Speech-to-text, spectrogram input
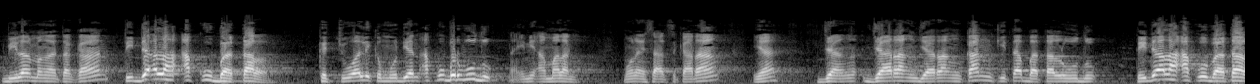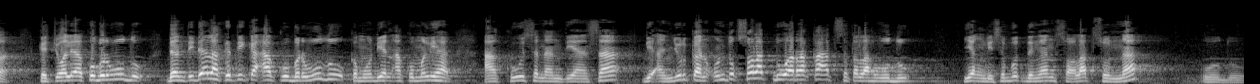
Bilal mengatakan, tidaklah aku batal kecuali kemudian aku berwudu. Nah ini amalan. Mulai saat sekarang ya jarang-jarangkan kita batal wudu. Tidaklah aku batal kecuali aku berwudu dan tidaklah ketika aku berwudu kemudian aku melihat aku senantiasa dianjurkan untuk sholat dua rakaat setelah wudu yang disebut dengan sholat sunnah wudu.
